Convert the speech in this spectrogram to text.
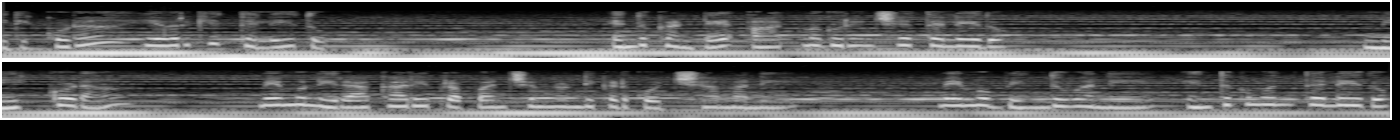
ఇది కూడా ఎవరికీ తెలియదు ఎందుకంటే ఆత్మ గురించే తెలియదు మీకు కూడా మేము నిరాకారి ప్రపంచం నుండి ఇక్కడికి వచ్చామని మేము బిందువని ఎంతకుముందు తెలియదు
